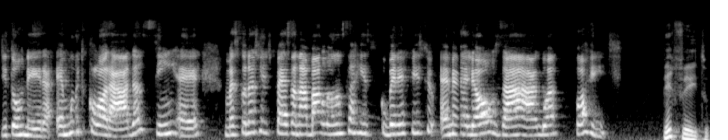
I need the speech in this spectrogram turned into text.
de torneira, é muito clorada, sim, é. Mas quando a gente pesa na balança risco-benefício, é melhor usar água corrente. Perfeito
